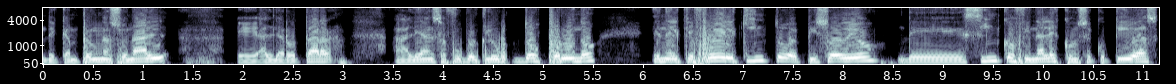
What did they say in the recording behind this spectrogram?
de campeón nacional eh, al derrotar a Alianza Fútbol Club 2 por 1 en el que fue el quinto episodio de cinco finales consecutivas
